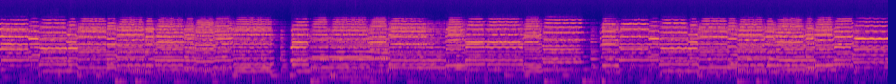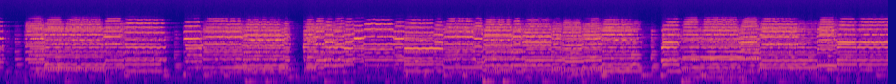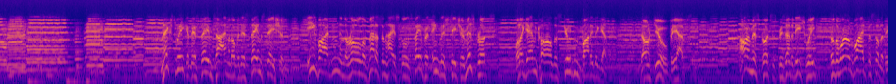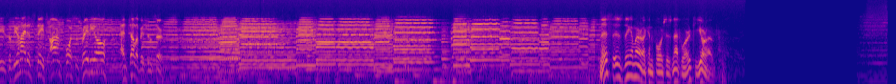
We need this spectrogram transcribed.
Next week at this same time and over this same station, Eve Arden in the role of Madison High School's favorite English teacher, Miss Brooks, will again call the student body together. Don't you be absent. Our Miss Brooks is presented each week through the worldwide facilities of the United States Armed Forces Radio and Television Service. This is the American Forces Network, Europe.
